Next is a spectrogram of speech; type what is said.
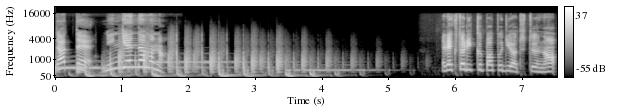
だって人間だもの。エレクトリックポップデュオ2の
